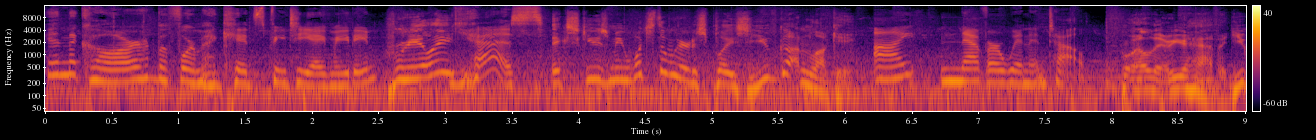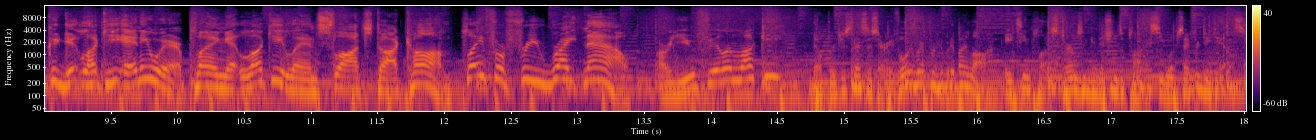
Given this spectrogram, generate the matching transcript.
In the car before my kids' PTA meeting. Really? Yes. Excuse me, what's the weirdest place you've gotten lucky? I never win and tell. Well, there you have it. You can get lucky anywhere playing at LuckyLandSlots.com. Play for free right now. Are you feeling lucky? No purchase necessary. Void where prohibited by law. 18 plus. Terms and conditions apply. See website for details.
